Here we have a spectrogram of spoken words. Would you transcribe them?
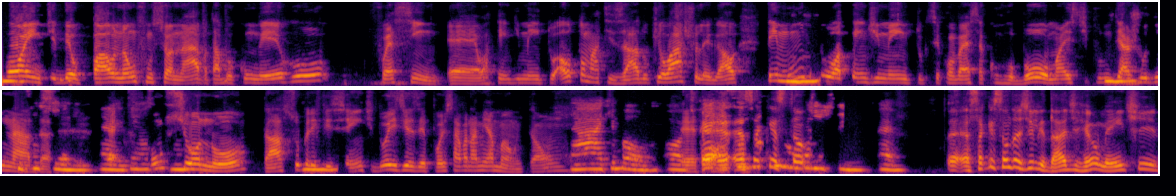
point deu pau, não funcionava, tava com erro. Foi assim, é, o atendimento automatizado, o que eu acho legal. Tem uhum. muito uhum. atendimento que você conversa com o robô, mas tipo, não te uhum. ajuda em nada. É, é, funcionou, tá? Super uhum. eficiente. Dois dias depois estava na minha mão. Então. Ah, que bom. Ótimo. É, é, essa questão. Que é. É, essa questão da agilidade realmente,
